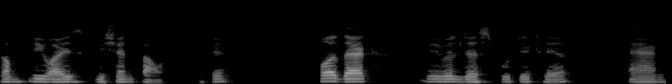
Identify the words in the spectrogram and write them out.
company wise mission count okay? For that we will just put it here and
